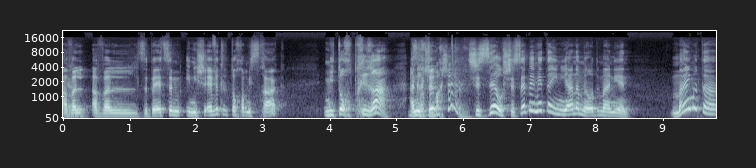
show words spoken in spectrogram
אבל, אבל זה בעצם, היא נשאבת לתוך המשחק מתוך בחירה. אני משחקי מחשב. שזהו, שזה באמת העניין המאוד מעניין. מה אם אתה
